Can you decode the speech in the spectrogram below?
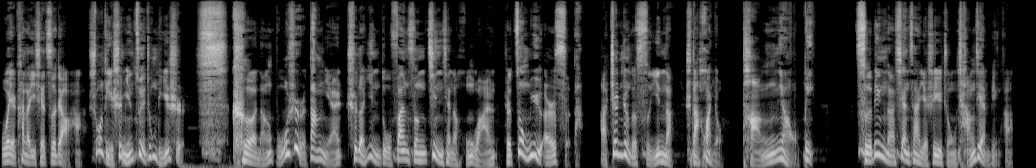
我也看到一些资料哈，说李世民最终离世。可能不是当年吃了印度番僧进献的红丸，是纵欲而死的啊！真正的死因呢，是他患有糖尿病。此病呢，现在也是一种常见病啊。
